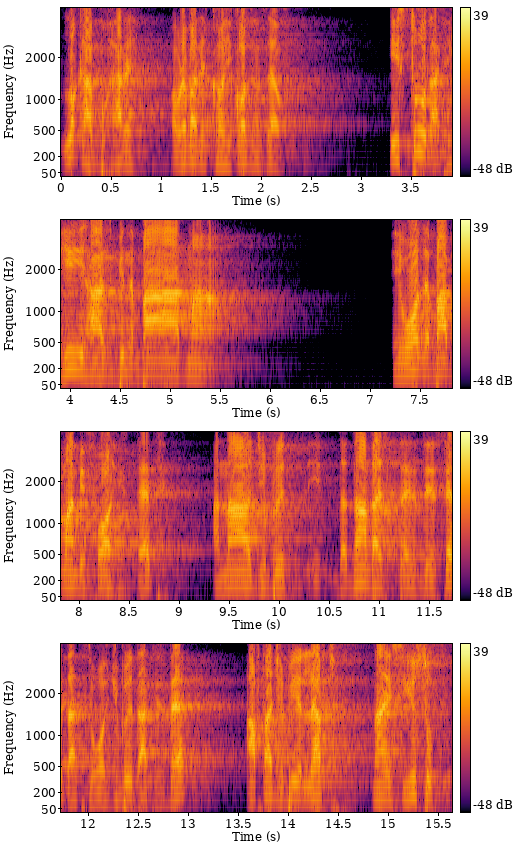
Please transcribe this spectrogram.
Look at Buhari, or whatever they call, he calls himself. It's true that he has been a bad man. He was a bad man before his death, and now Jibril, now that they said that it was Jibril that is there, after Jibril left, now it's Yusuf.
